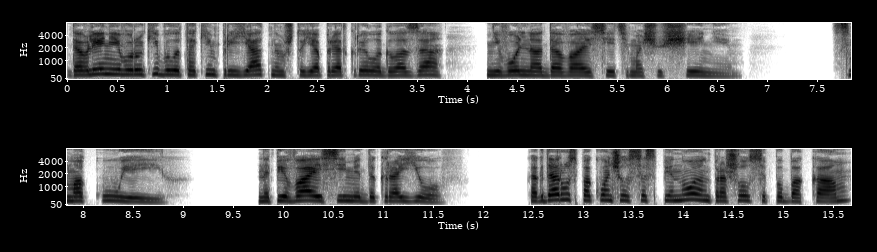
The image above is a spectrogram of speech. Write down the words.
Давление его руки было таким приятным, что я приоткрыла глаза, невольно отдаваясь этим ощущениям, смакуя их, напиваясь ими до краев. Когда Рус покончил со спиной, он прошелся по бокам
